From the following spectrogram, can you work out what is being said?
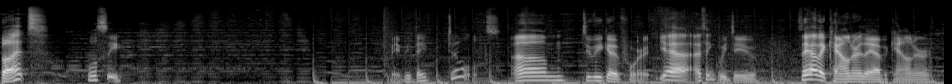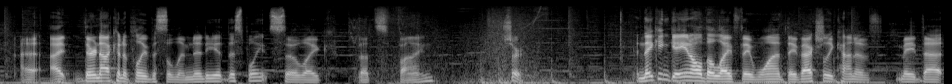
but We'll see. Maybe they don't. Um, do we go for it? Yeah, I think we do. If they have a counter, they have a counter. I, I they're not going to play the Solemnity at this point, so like that's fine. Sure. And they can gain all the life they want. They've actually kind of made that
